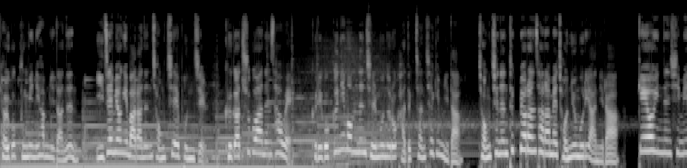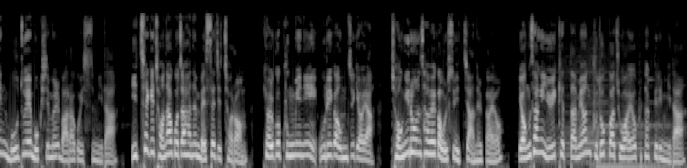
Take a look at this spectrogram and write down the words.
결국 국민이 합니다는 이재명이 말하는 정치의 본질, 그가 추구하는 사회, 그리고 끊임없는 질문으로 가득 찬 책입니다. 정치는 특별한 사람의 전유물이 아니라 깨어있는 시민 모두의 몫임을 말하고 있습니다. 이 책이 전하고자 하는 메시지처럼 결국 국민이 우리가 움직여야 정의로운 사회가 올 수 있지 않을까요? 영상이 유익했다면 구독과 좋아요 부탁드립니다.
